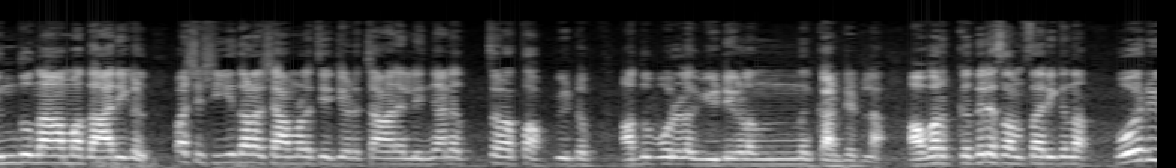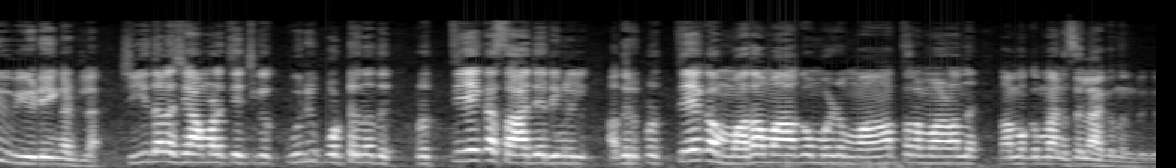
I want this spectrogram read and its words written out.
ഹിന്ദു നാമധാരികൾ പക്ഷെ ശീതള ശ്യാമള ചേച്ചിയുടെ ചാനലിൽ ഞാൻ എത്ര തപ്പിയിട്ടും അതുപോലുള്ള വീഡിയോകളൊന്നും കണ്ടിട്ടില്ല. അവർക്കെതിരെ സംസാരിക്കുന്ന ഒരു വീഡിയോയും കണ്ടില്ല ശീതള ശ്യാമള ചേച്ചിക്ക് കുരു പൊട്ടുന്നത് പ്രത്യേക സാഹചര്യങ്ങളിൽ അതൊരു പ്രത്യേക മതമാകുമ്പോഴും മാത്രമാണെന്ന് നമുക്ക് മനസ്സിലാക്കുന്നുണ്ട്.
